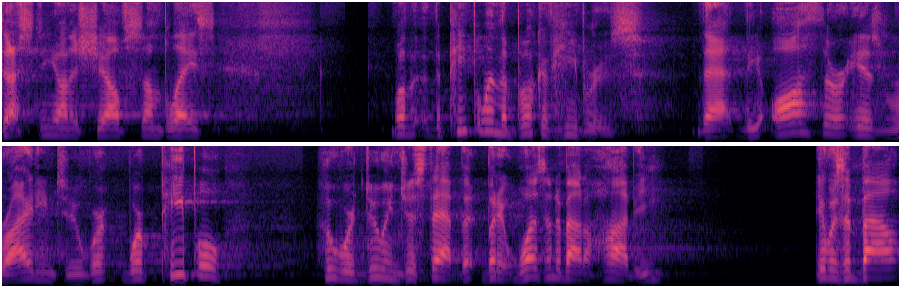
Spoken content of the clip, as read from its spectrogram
dusty on a shelf someplace. Well, the, people in the book of Hebrews that the author is writing to were, were people who were doing just that, but, but it wasn't about a hobby. It was about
